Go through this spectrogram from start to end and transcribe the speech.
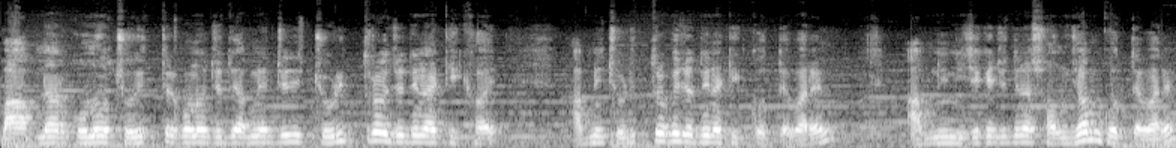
বা আপনার কোনো চরিত্রের কোনো যদি, আপনার যদি চরিত্র যদি না ঠিক হয়, আপনি চরিত্রকে যদি না ঠিক করতে পারেন, আপনি নিজেকে যদি না সংযম করতে পারেন,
